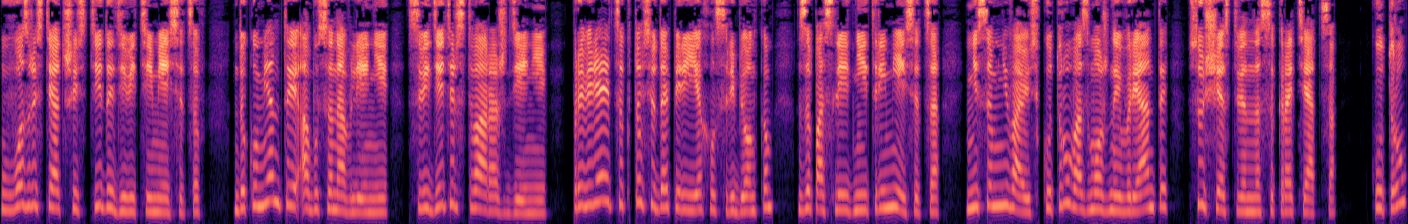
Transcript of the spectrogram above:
в возрасте от 6 до 9 месяцев, документы об усыновлении, свидетельства о рождении. Проверяется, кто сюда переехал с ребенком за последние три месяца. Не сомневаюсь, к утру возможные варианты существенно сократятся. К утру?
